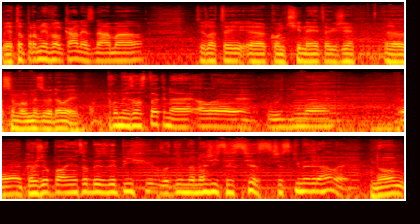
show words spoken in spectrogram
Je to pro mě velká neznámá, tyhle ty uh, končiny, takže uh, jsem velmi zvědavý. Pro mě zas tak ne, ale uvidíme. Eh, Každopádně, co bys vypích zatím na naší cestě s českými drahami. No,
